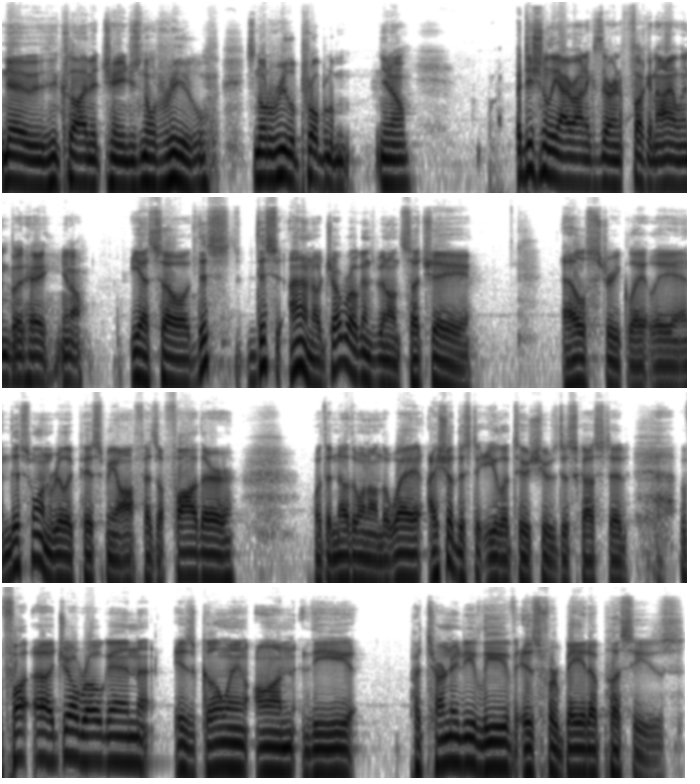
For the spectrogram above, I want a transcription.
no, climate change is not real. It's not a real problem. You know. Additionally, ironic because they're on a fucking island, but hey, you know. yeah. So this this I don't know. Joe Rogan's been on such a L streak lately, and this one really pissed me off as a father. With another one on the way, I showed this to Ela too. She was disgusted. Uh, Joe Rogan is going on the paternity leave is for beta pussies.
